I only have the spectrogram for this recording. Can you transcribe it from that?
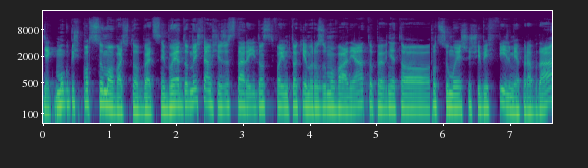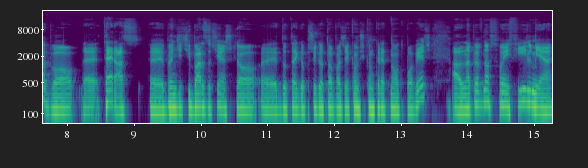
Jak mógłbyś podsumować to obecnie, bo ja domyślam się, że stary, idąc twoim tokiem rozumowania, to pewnie to podsumujesz u siebie w filmie, prawda? Bo e, teraz będzie ci bardzo ciężko e, do tego przygotować jakąś konkretną odpowiedź, ale na pewno w twoim filmie,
